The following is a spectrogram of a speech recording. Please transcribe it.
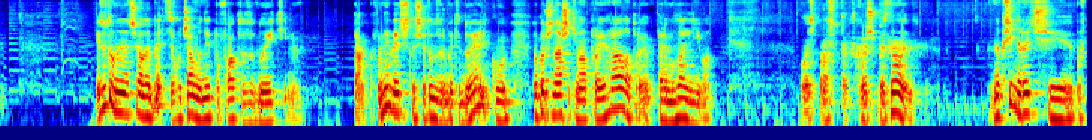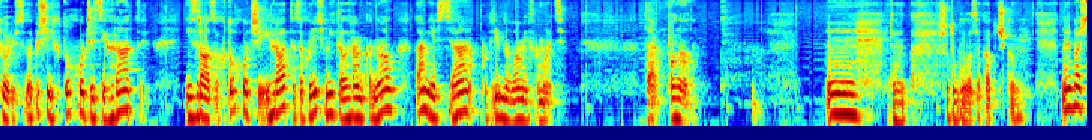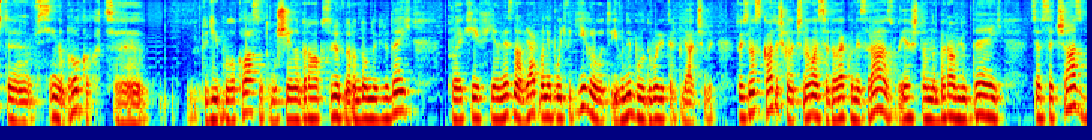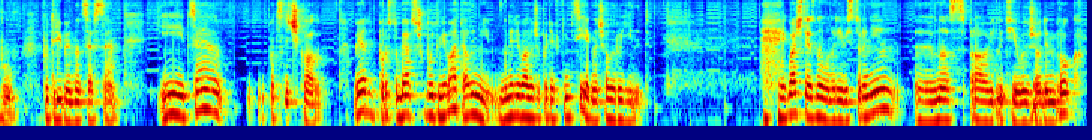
І тут вони почали битися, хоча вони по факту з одної тіми. Так, вони вирішили ще тут зробити дуельку. Ну, коротше, наша тіма проіграла, перемогла ліва. Ось просто так скажу, щоб ви знали. Напишіть, до речі, повторюсь, напишіть, хто хоче зіграти. І зразу, хто хоче іграти, заходіть в мій телеграм-канал, там є вся потрібна вам інформація. Так, погнали. Е, так, що то була за каточка? Ну, як бачите, всі на броках це тоді було класно, тому що я набирав абсолютно рандомних людей, про яких я не знав, як вони будуть відігрувати, і вони були доволі терплячими. Тобто, у нас каточка починалася далеко не зразу. Я ж там набирав людей, це все час був потрібен на це все. І це пацани чекали. Бо я тут просто боявся, що будуть лівати, але ні. Вони лівали вже потім в кінці, як почали руїнити. Як бачите, я знову на лівій стороні. Е, У нас справа відлетів вже один брок.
